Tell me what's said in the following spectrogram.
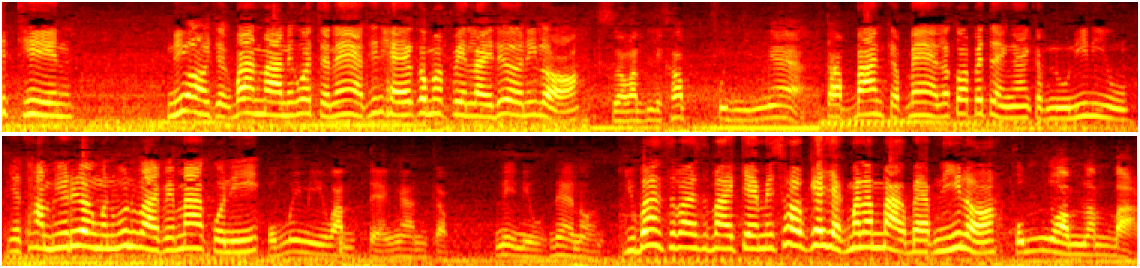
ิดทีนนี่ออกจากบ้านมานึกว่าจะแน่ที่แท้ก็มาเป็นไรเดอร์นี่เหรอ สวัสดีครับ คุณหญิงแม่ กลับบ้านกับแม่แล้วก็ไปแต่งงานกับหนูนี่นิว อย่าทำให้เรื่องมันวุ่นวายไปมากกว่านี้ ผมไม่มีวันแต่งงานกับนี่นิวแน่นอน อยู่บ้านสบายๆแกไม่ชอบแกอยากมาลำบากแบบนี้เหรอ ผมยอมลำบาก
